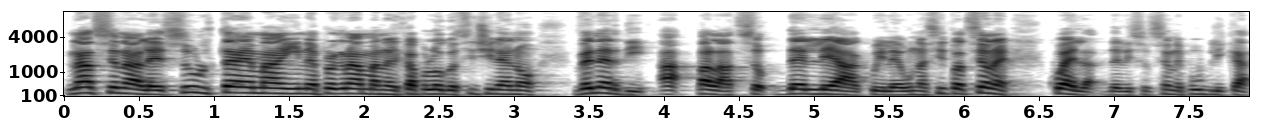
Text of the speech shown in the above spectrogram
nazionale sul tema in programma nel capoluogo siciliano venerdì a Palazzo delle Aquile. Una situazione, quella dell'istruzione pubblica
